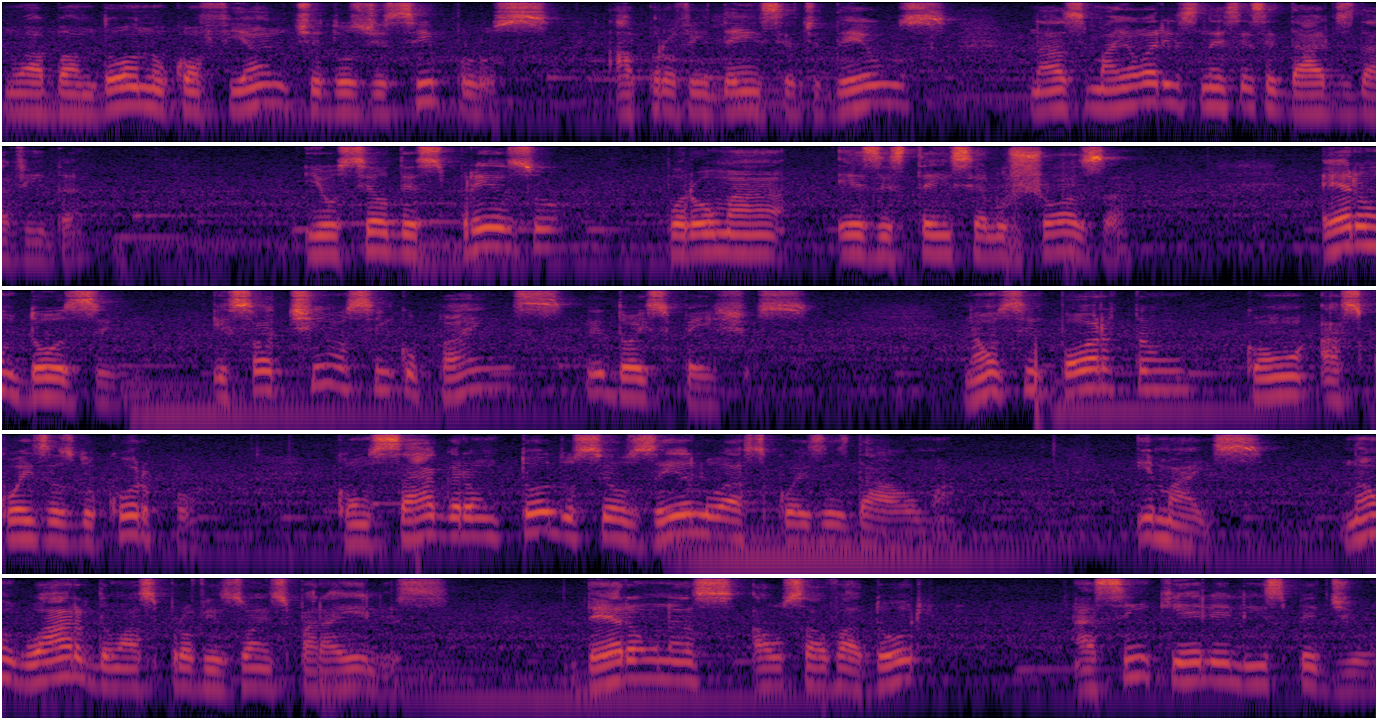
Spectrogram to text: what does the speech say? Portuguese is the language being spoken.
no abandono confiante dos discípulos a providência de Deus nas maiores necessidades da vida e o seu desprezo por uma existência luxuosa. Eram doze e só tinham cinco pães e dois peixes. Não se importam com as coisas do corpo, consagram todo o seu zelo às coisas da alma. E mais, não guardam as provisões para eles, deram-nas ao Salvador assim que ele lhes pediu.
